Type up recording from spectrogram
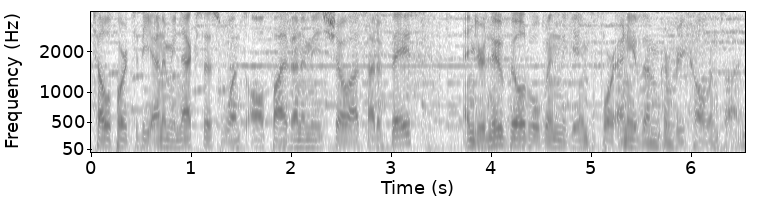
Teleport to the enemy nexus once all 5 enemies show outside of base, and your new build will win the game before any of them can recall in time.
